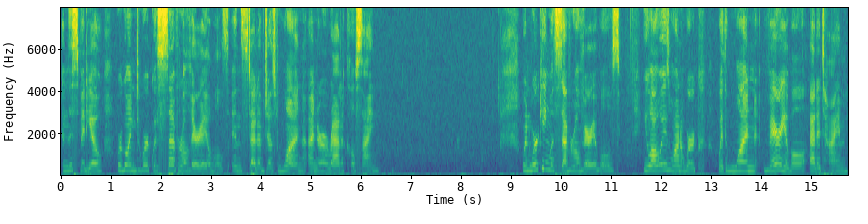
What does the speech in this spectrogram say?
In this video, we're going to work with several variables instead of just one under a radical sign. When working with several variables, you always want to work with one variable at a time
